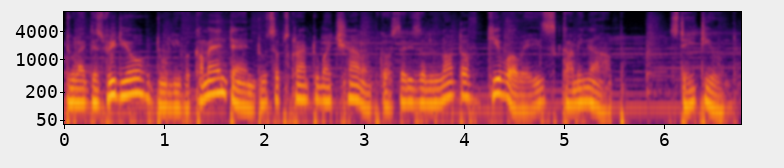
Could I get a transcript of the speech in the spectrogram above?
Do like this video, do leave a comment and do subscribe to my channel because there is a lot of giveaways coming up. Stay tuned.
